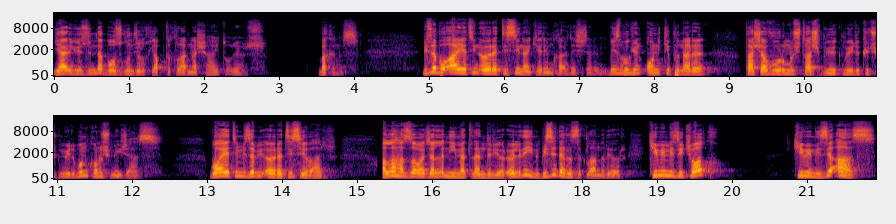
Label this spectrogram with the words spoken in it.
yeryüzünde bozgunculuk yaptıklarına şahit oluyoruz. Bakınız. Bize bu ayetin öğretisi ne Kerim kardeşlerim? Biz bugün 12 pınarı taşa vurmuş, taş büyük müydü, küçük müydü bunu konuşmayacağız. Bu ayetin bize bir öğretisi var. Allah Azza ve Celle nimetlendiriyor. Öyle değil mi? Bizi de rızıklandırıyor. Kimimizi çok, kimimizi az.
